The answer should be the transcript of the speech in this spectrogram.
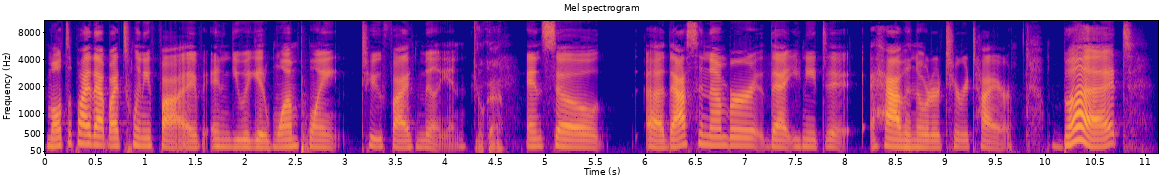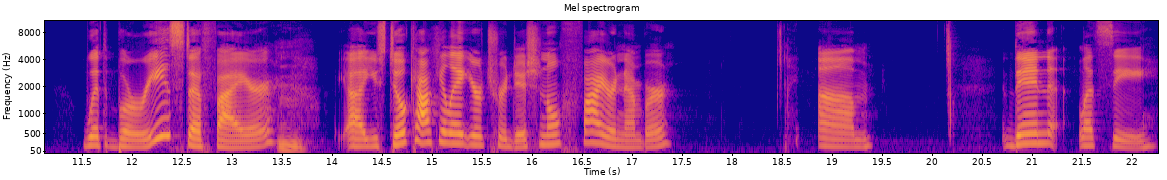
multiply that by 25 and you would get 1.25 million. Okay. And so uh, that's the number that you need to have in order to retire. But With Barista Fire, uh, you still calculate your traditional fire number. Um, then let's see.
